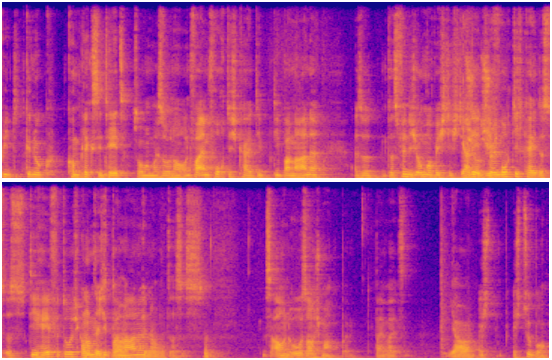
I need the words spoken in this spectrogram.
bietet genug Komplexität, sagen wir mal so. Ne? Und vor allem Fruchtigkeit, die, die Banane, also das finde ich auch immer wichtig. Ja, die, schon die schön Fruchtigkeit ist, ist die Hefe durchkommt, die da, Banane, genau. das ist das A und O, sag ich mal, bei, bei Weizen. ja Echt, echt super.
